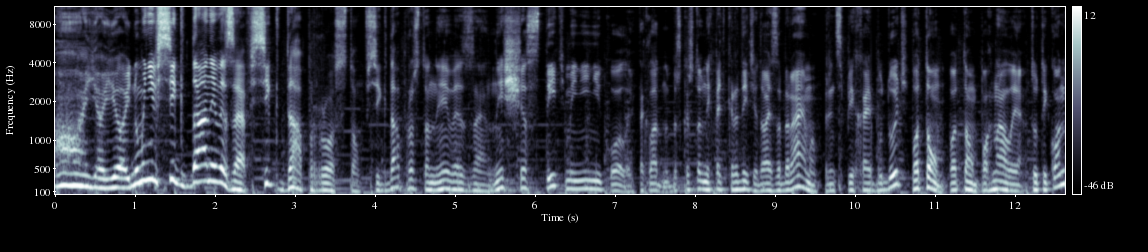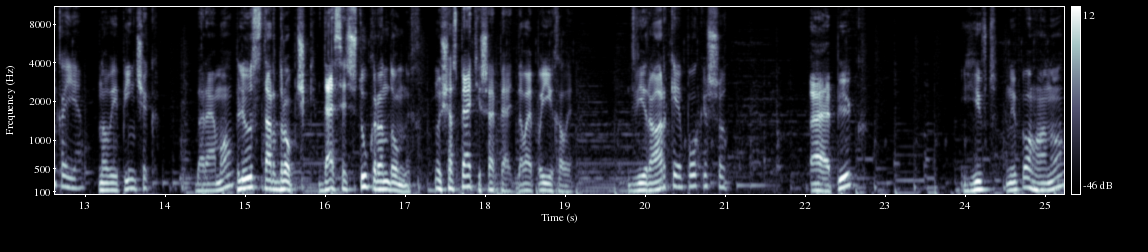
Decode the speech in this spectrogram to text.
Ой-ой-ой, ну мені всігда не везе. Всігда просто. Всігда просто не везе. Не щастить мені ніколи. Так, ладно, безкоштовних 5 кредитів давай забираємо. В принципі, хай будуть. Потом, потом погнали. Тут іконка є, новий пінчик. Беремо. Плюс стардропчики. 10 штук рандомних. Ну, зараз 5 і ще 5. Давай, поїхали. Дві рарки поки що. Епік. Гіфт, непогано.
